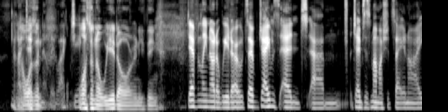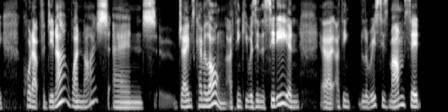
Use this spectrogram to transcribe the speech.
and I, I wasn't definitely liked you. wasn't a weirdo or anything. Definitely not a weirdo. So James and um, James's mum, I should say, and I caught up for dinner one night, and James came along. I think he was in the city, and uh, I think Larissa, his mum, said,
